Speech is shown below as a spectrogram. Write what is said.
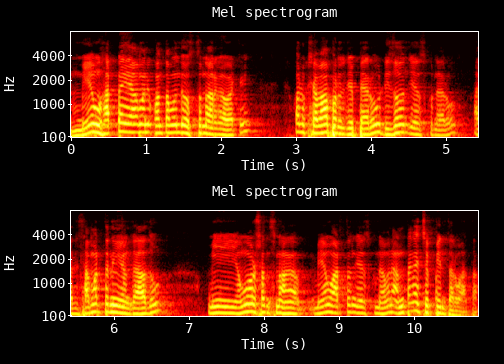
మేము హర్ట్ అయ్యామని కొంతమంది వస్తున్నారు కాబట్టి వాళ్ళు క్షమాపణలు చెప్పారు డిజోన్ చేసుకున్నారు. అది సమర్థనీయం కాదు. మీ ఎమోషన్స్ మేము అర్థం చేసుకున్నామని అంతగా చెప్పిన తర్వాత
